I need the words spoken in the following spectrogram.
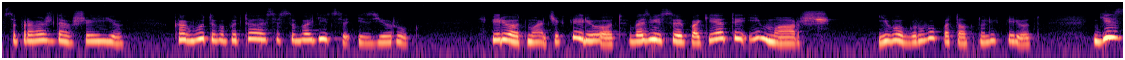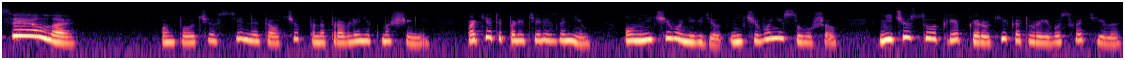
сопровождавшей ее, как будто попыталась освободиться из ее рук. «Вперед, мальчик, вперед! Возьми свои пакеты и марш!» Его грубо подтолкнули вперед. «Гизелла!» Он получил сильный толчок по направлению к машине. Пакеты полетели за ним. Он ничего не видел, ничего не слушал, не чувствовал крепкой руки, которая его схватила.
